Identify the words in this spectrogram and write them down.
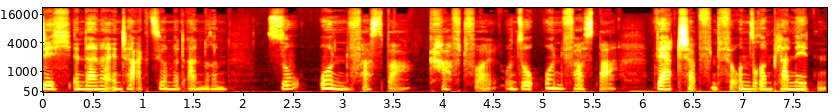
dich in deiner Interaktion mit anderen? So unfassbar kraftvoll und so unfassbar wertschöpfend für unseren Planeten.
